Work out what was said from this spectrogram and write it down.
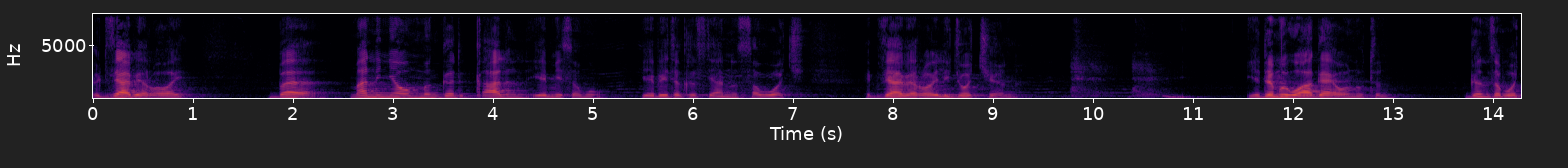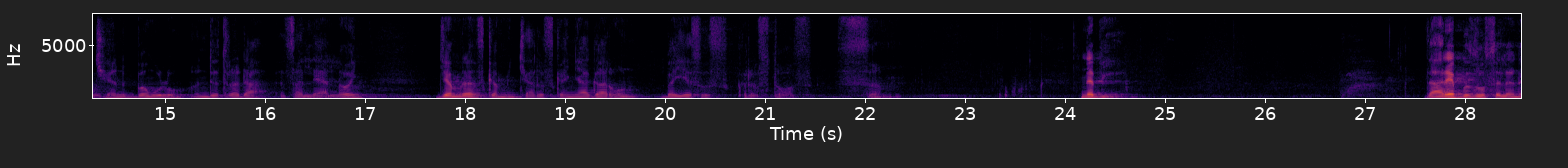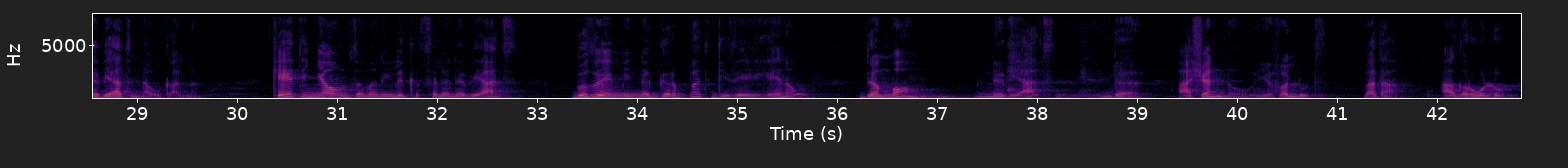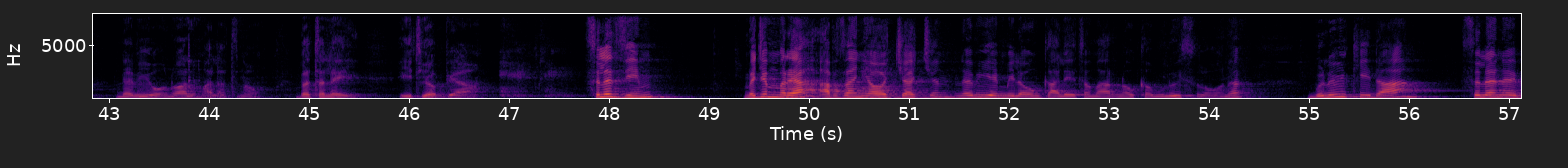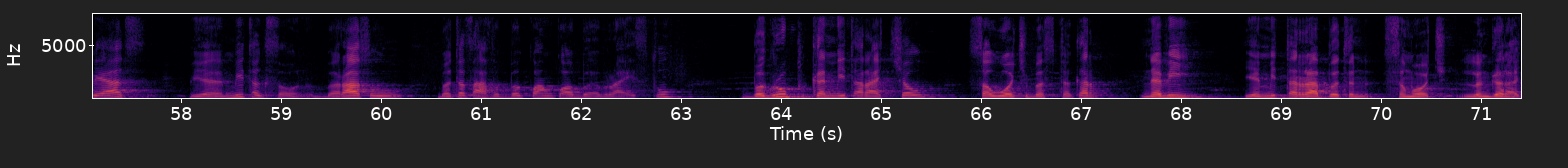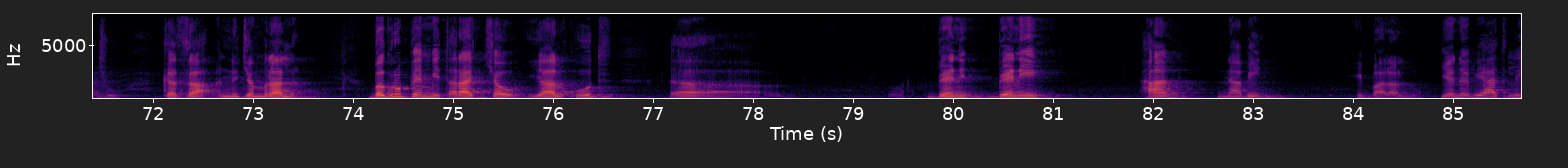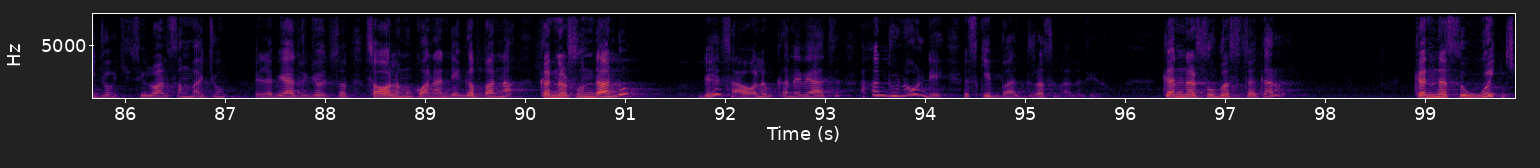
እግዚአብሔር ሆይ በማንኛውም መንገድ ቃልን የሚሰሙ የቤተ ክርስቲያንን ሰዎች እግዚአብሔር ሆይ ልጆችህን የደምህ ዋጋ የሆኑትን ገንዘቦችህን በሙሉ እንድትረዳ እጸልያለሁኝ። ጀምረን እስከምንጨርስ ከእኛ ጋር ሁን፣ በኢየሱስ ክርስቶስ ስም። ነቢይ ዛሬ ብዙ ስለ ነቢያት እናውቃለን። ከየትኛውም ዘመን ይልቅ ስለ ነቢያት ብዙ የሚነገርበት ጊዜ ይሄ ነው። ደግሞም ነቢያት እንደ አሸን ነው የፈሉት። በጣም አገር ሁሉ ነቢይ ሆኗል ማለት ነው፣ በተለይ ኢትዮጵያ። ስለዚህም መጀመሪያ አብዛኛዎቻችን ነቢይ የሚለውን ቃል የተማርነው ከብሉይ ስለሆነ ብሉይ ኪዳን ስለ ነቢያት የሚጠቅሰውን በራሱ በተጻፈበት ቋንቋ በዕብራይስጡ በ group ከሚጠራቸው ሰዎች በስተቀር ነቢይ የሚጠራበትን ስሞች ልንገራችሁ። ከዛ እንጀምራለን። በ group የሚጠራቸው ያልኩት ቤኒ ሃን ናቢን ይባላሉ። የነቢያት ልጆች ሲሉ አልሰማችሁም? የነቢያት ልጆች ሳኦልም እንኳን አንዴ ገባና ከእነርሱ እንዳንዱ እንዴ ሳኦልም ከነቢያት አንዱ ነው እንዴ እስኪባል ድረስ ማለት ነው። ከእነርሱ በስተቀር ከእነሱ ውጭ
